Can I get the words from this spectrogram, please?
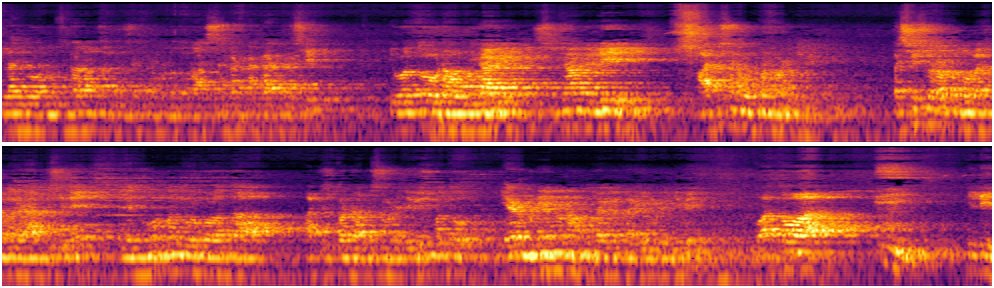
ಎಲ್ಲರಿಗೂ ನಮಸ್ಕಾರ. ರಾಷ್ಟ್ರ ಸಂಘಟನಾ ಕಾರ್ಯದರ್ಶಿ. ಇವತ್ತು ನಾವು ಈಗಾಗಲೇ ಶಿಗ್ಗಾಂವಲ್ಲಿ ಆಫೀಸನ್ನು ಓಪನ್ ಮಾಡಿದ್ದೀವಿ. ಬಸವೇಶ್ವರ ಮೊಬೈಲ್ ಮನೆ ಆಫೀಸ್ ಇದೆ. ಅಲ್ಲಿ ನೂರು ಮಂದಿ ಉಳ್ಕೊಳ್ಳುವಂಥ ಆಫೀಸ್ ದೊಡ್ಡ ಮಾಡಿದ್ದೀವಿ. ಮತ್ತು ಎರಡು ಮನೆಯನ್ನು ನಾವು ಈಗಾಗಲೇ ಬಾಡಿಗೆ ಮಾಡಿದ್ದೀವಿ. ವಾಸ್ತವ, ಇಲ್ಲಿ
